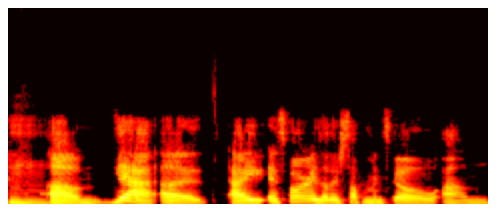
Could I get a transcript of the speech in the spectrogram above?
mm-hmm. um, yeah, uh, I as far as other supplements go, um,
